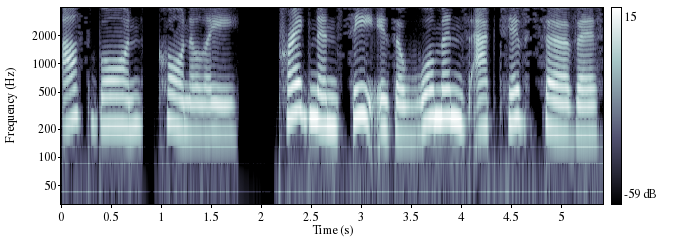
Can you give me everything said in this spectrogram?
Usborne, Cornelie. Pregnancy is a Woman's Active Service.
